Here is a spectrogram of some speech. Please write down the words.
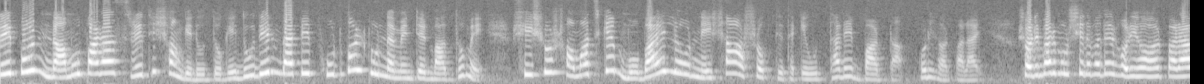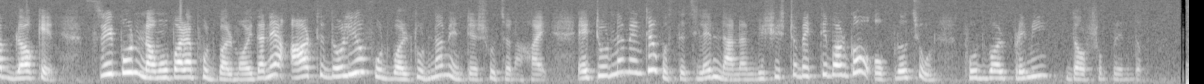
শ্রীপুর নামুপাড়া স্মৃতি সঙ্গের উদ্যোগে দুদিন ব্যাপী ফুটবল টুর্নামেন্টের মাধ্যমে শিশু সমাজকে মোবাইল ও নেশা আসক্তি থেকে উদ্ধারে বার্তা হরিহরপাড়ায়। শনিবার মুর্শিদাবাদের হরিহরপাড়া ব্লকের শ্রীপুর নমপাড়া ফুটবল ময়দানে আট দলীয় ফুটবল টুর্নামেন্টের সূচনা হয়। এই টুর্নামেন্টে উপস্থিত ছিলেন নানান বিশিষ্ট ব্যক্তিবর্গ ও প্রচুর ফুটবল প্রেমী দর্শকবৃন্দ।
